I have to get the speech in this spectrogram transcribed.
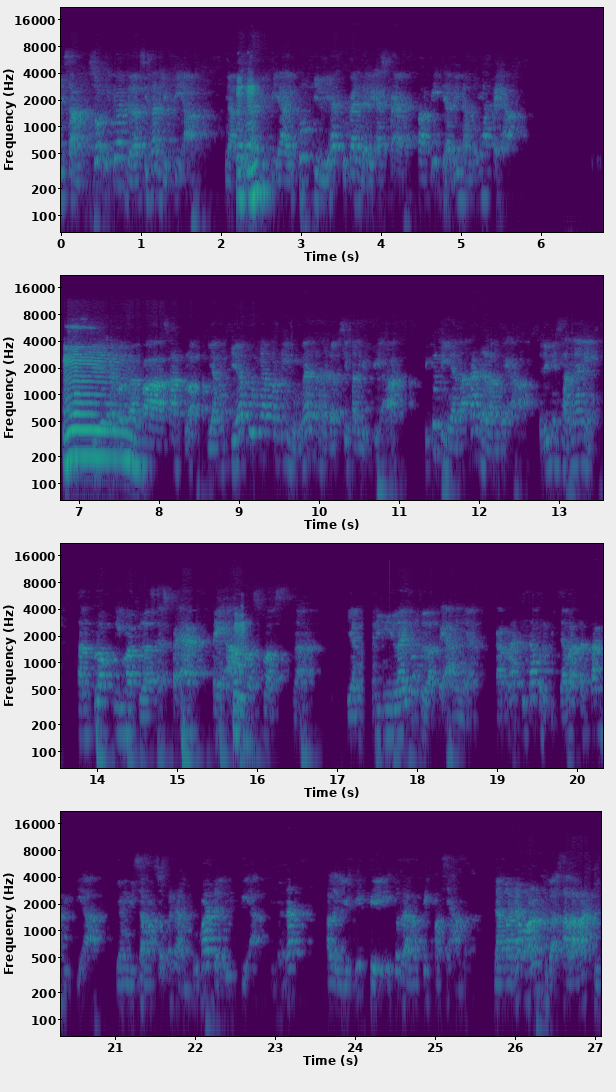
bisa masuk itu adalah sinar UVA. Nah, Mm-mm. sinar UVA itu dilihat bukan dari SPF, tapi dari namanya PA. Jadi ada Hmm. beberapa sunblock yang dia punya perlindungan terhadap sinar UVA itu dinyatakan dalam PA. Jadi misalnya nih, sunblock 15 SPF PA++. Hmm. Nah, yang dinilai itu adalah PA-nya. Karena kita berbicara tentang UVA. Yang bisa masuk ke dalam rumah adalah UVA. Di mana kalau UVB itu relatif masih aman. Nah, kadang orang juga salah lagi.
